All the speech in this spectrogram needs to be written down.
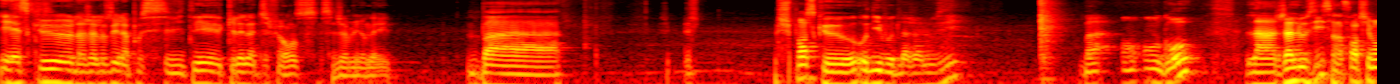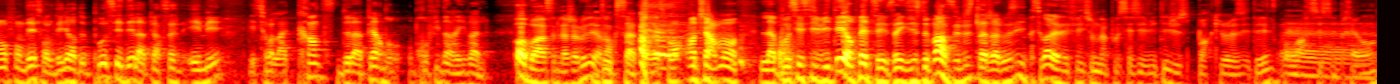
Et est-ce que la jalousie et la possessivité, quelle est la différence Si jamais il y en a une? Bah. Je, pense que au niveau de la jalousie, bah, en gros, la jalousie, c'est un sentiment fondé sur le délire de posséder la personne aimée et sur la crainte de la perdre au profit d'un rival. Oh, bah, c'est de la jalousie alors. Donc ça correspond entièrement. La possessivité, en fait, ça n'existe pas, c'est juste la jalousie. C'est quoi la définition de la possessivité, juste par curiosité? Pour voir si c'est très loin.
